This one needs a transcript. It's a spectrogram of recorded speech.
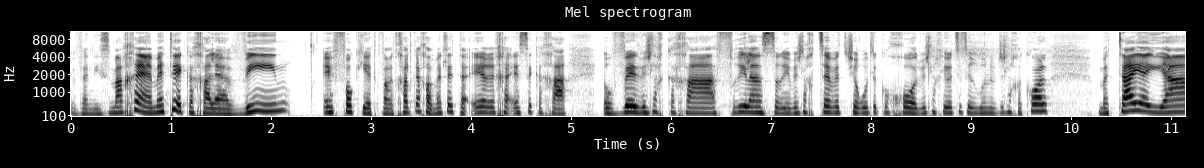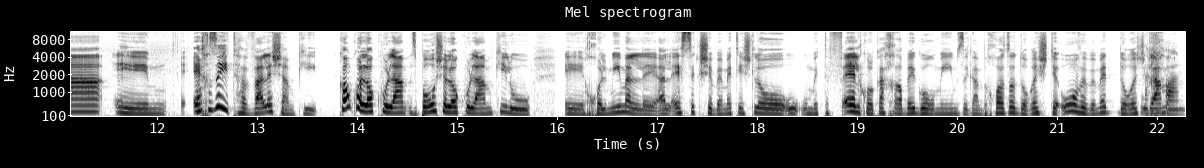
ואני אשמח, האמת, ככה להבין איפה, כי את כבר התחלת ככה באמת לתאר איך העסק ככה עובד, ויש לך ככה פרילנסרים, ויש לך צוות שירות לקוחות, ויש לך יועצת ארגונית, ויש לך הכל. מתי היה, אמ, איך זה התהווה לשם? כי קודם כל לא כולם, זה ברור שלא כולם כאילו אה, חולמים על, על עסק שבאמת יש לו, הוא, הוא מתפעל כל כך הרבה גורמים, זה גם בכל זאת דורש תיאום, ובאמת דורש נכון. גם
